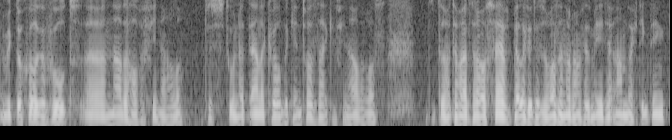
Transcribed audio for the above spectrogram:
Heb ik toch wel gevoeld na de halve finale. Dus toen uiteindelijk wel bekend was dat ik in de finale was, er waren trouwens vijf Belgen, dus er was enorm veel media-aandacht. Ik denk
